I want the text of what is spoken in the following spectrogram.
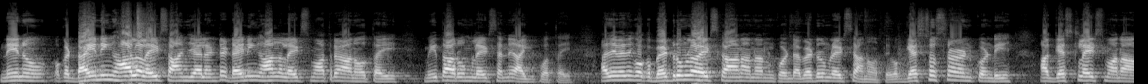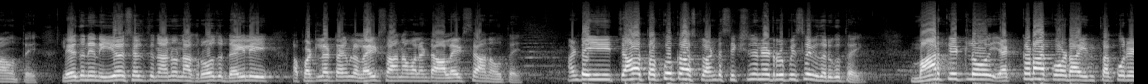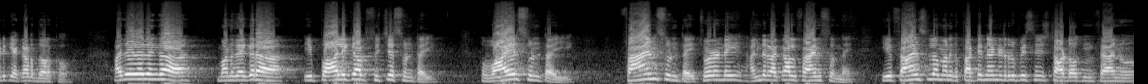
నేను ఒక డైనింగ్ హాల్లో లైట్స్ ఆన్ చేయాలంటే డైనింగ్ హాల్లో లైట్స్ మాత్రమే ఆన్ అవుతాయి. మిగతా రూమ్ లైట్స్ అన్నీ ఆగిపోతాయి. అదేవిధంగా ఒక బెడ్రూమ్లో లైట్స్ ఆన్ అని అనుకోండి ఆ బెడ్రూమ్ లైట్స్ ఆన్ అవుతాయి. ఒక గెస్ట్ వస్తున్నాడు అనుకోండి ఆ గెస్ట్ లైట్స్ మన ఆన్ అవుతాయి. లేదు నేను యూఎస్ వెళ్తున్నాను నాకు రోజు డైలీ ఆ పర్టికులర్ టైంలో లైట్స్ ఆన్ అవ్వాలంటే ఆ లైట్సే ఆన్ అవుతాయి. అంటే ఈ చాలా తక్కువ కాస్ట్లో అంటే సిక్స్టీన్ హండ్రెడ్ రూపీస్లో ఇవి దొరుకుతాయి. మార్కెట్లో ఎక్కడా కూడా ఇంత తక్కువ రేటుకి ఎక్కడ దొరకవు. అదేవిధంగా మన దగ్గర ఈ పాలికాప్ స్విచ్చెస్ ఉంటాయి వైర్స్ ఉంటాయి. ఫ్యాన్స్ ఉంటాయి. చూడండి అన్ని రకాల ఫ్యాన్స్ ఉన్నాయి. ఈ ఫ్యాన్స్లో మనకు థర్టీన్ హండ్రెడ్ రూపీస్ నుంచి స్టార్ట్ అవుతుంది ఫ్యాను.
